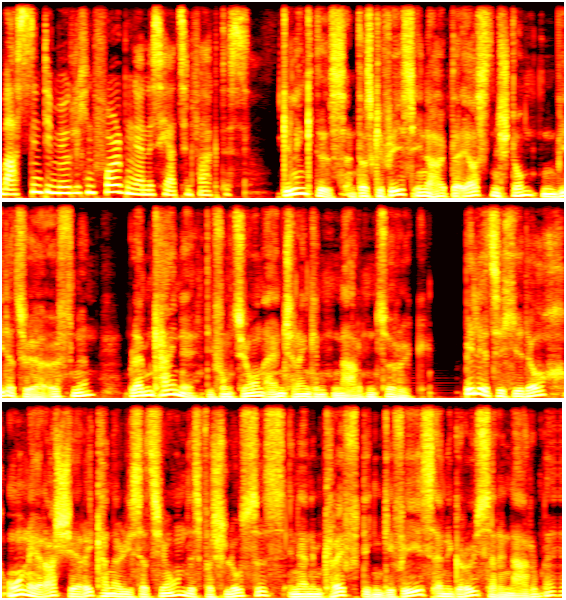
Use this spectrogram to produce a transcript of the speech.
Was sind die möglichen Folgen eines Herzinfarktes? Gelingt es, das Gefäß innerhalb der ersten Stunden wieder zu eröffnen, bleiben keine die Funktion einschränkenden Narben zurück. Bildet sich jedoch ohne rasche Rekanalisation des Verschlusses in einem kräftigen Gefäß eine größere Narbe,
